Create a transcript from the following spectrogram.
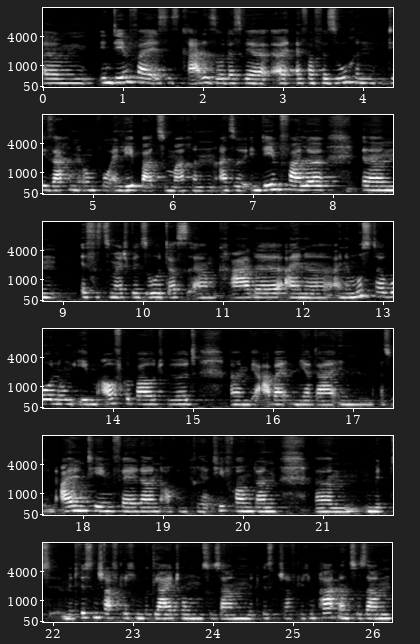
ähm, in dem Fall ist es gerade so, dass wir äh, einfach versuchen, die Sachen irgendwo erlebbar zu machen. Also in dem Falle ähm, ist es zum Beispiel so, dass ähm, gerade eine, eine Musterwohnung eben aufgebaut wird. Ähm, wir arbeiten ja da in, also in allen Themenfeldern, auch im Kreativraum dann, ähm, mit, mit wissenschaftlichen Begleitungen zusammen, mit wissenschaftlichen Partnern zusammen.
